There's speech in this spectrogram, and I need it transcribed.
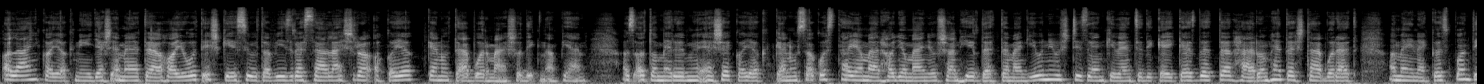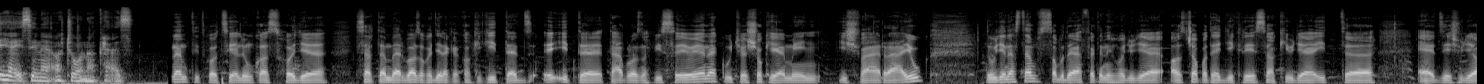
A lány kajak négyes emelte a hajót, és készült a vízre szállásra a kajak kenutábor második napján. Az atomerőmű Ese kajak kenu szakosztálya már hagyományosan hirdette meg június 19-i kezdettel három hetes táborát, amelynek központi helyszíne a csónakház. Nem titkolt célunk az, hogy szeptemberben azok a gyerekek, akik itt, edz, itt táboroznak, visszajöjjenek, úgyhogy sok élmény is vár rájuk. De ugye ezt nem szabad elfelejteni, hogy ugye az csapat egyik része, aki ugye itt edz, és ugye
